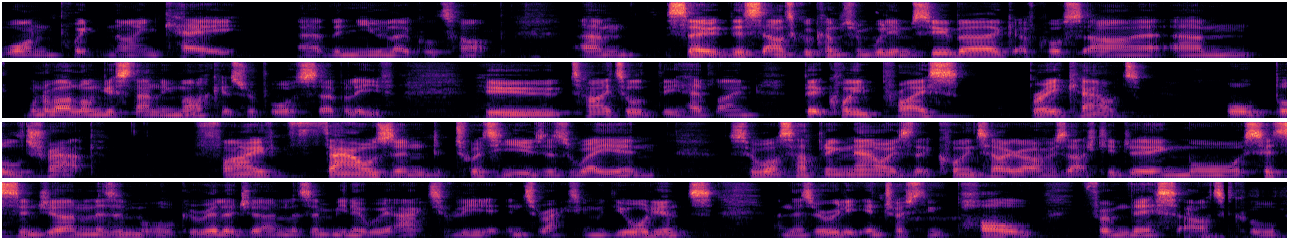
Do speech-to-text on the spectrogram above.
21.9k, uh, the new local top. Um, so this article comes from William Suberg, of course, our um, one of our longest standing markets reporters, I believe, who titled the headline Bitcoin price breakout or bull trap. 5,000 Twitter users weigh in. So what's happening now is that Cointelegraph is actually doing more citizen journalism or guerrilla journalism. You know, we're actively interacting with the audience, and there's a really interesting poll from this article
